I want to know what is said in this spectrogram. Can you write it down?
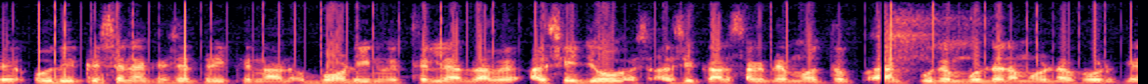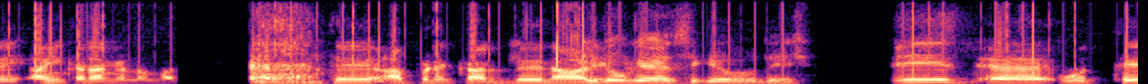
ਤੇ ਉਹਦੀ ਕਿਸੇ ਨਾ ਕਿਸੇ ਤਰੀਕੇ ਨਾਲ ਬੋਡੀ ਨੂੰ ਇੱਥੇ ਲਿਆਂਦਾ ਵੇ ਅਸੀਂ ਜੋ ਅਸੀਂ ਕਰ ਸਕਦੇ ਮਤਲਬ ਪੂਰੇ ਮੋਢੇ ਨਾਲ ਮੋਢਾ ਖੋਲ ਕੇ ਅਸੀਂ ਕਰਾਂਗੇ ਨਾਲ। ਤੇ ਆਪਣੇ ਘਰ ਦੇ ਨਾਲ ਹੀ ਕਦੋਂ ਗਏ ਸੀਗੇ ਉਹ ਦੇਸ਼? ਇਹ ਅਹ, ਉੱਥੇ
